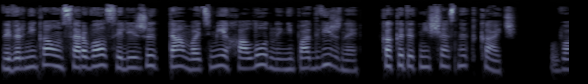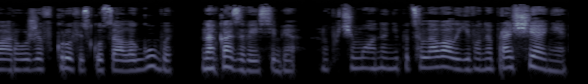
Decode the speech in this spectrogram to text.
Наверняка он сорвался и лежит там во тьме, холодный, неподвижный, как этот несчастный ткач. Вара уже в кровь искусала губы, наказывая себя. Но почему она не поцеловала его на прощание?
